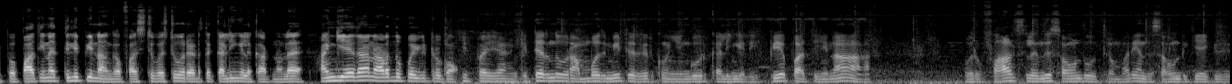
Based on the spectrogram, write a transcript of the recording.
இப்போ பார்த்தீங்கன்னா திருப்பி நாங்கள் ஃபஸ்ட்டு ஃபஸ்ட்டு ஒரு இடத்த கலிங்கலை காட்டணும்ல. அங்கேயே தான் நடந்து போய்கிட்டு இருக்கோம். இப்போ என்கிட்ட இருந்து ஒரு ஐம்பது மீட்டர் இருக்கும் எங்கள் ஊர் கலிங்கல். இப்பயே பார்த்தீங்கன்னா ஒரு ஃபால்ஸ்லேருந்து சவுண்டு ஊற்றுற மாதிரி அந்த சவுண்டு கேட்குது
